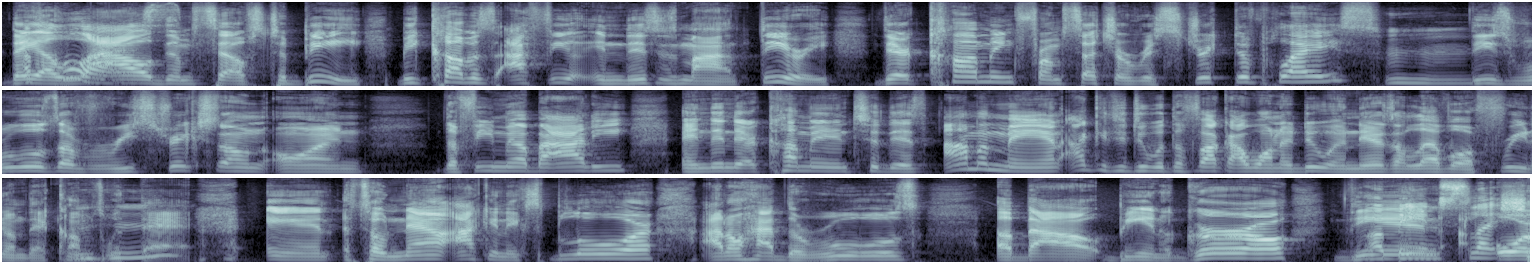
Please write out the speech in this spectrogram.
they Of allow course. themselves to be because I feel, and this is my theory, they're coming from such a restrictive place. Mm-hmm. These rules of restriction on the female body, and then they're coming into this. I'm a man. I get to do what the fuck I want to do, and there's a level of freedom that comes with Mm-hmm. that. And so now I can explore. I don't have the rules about being a girl, then being slut or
